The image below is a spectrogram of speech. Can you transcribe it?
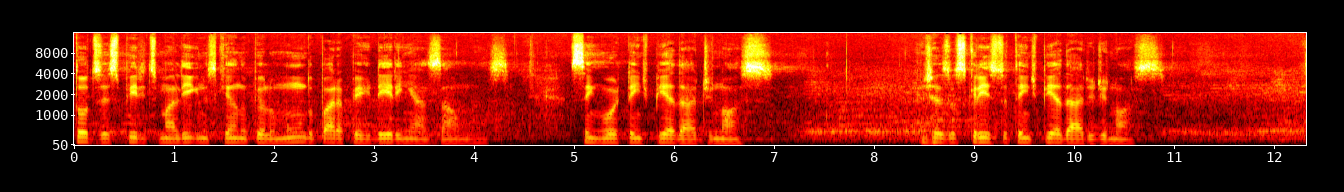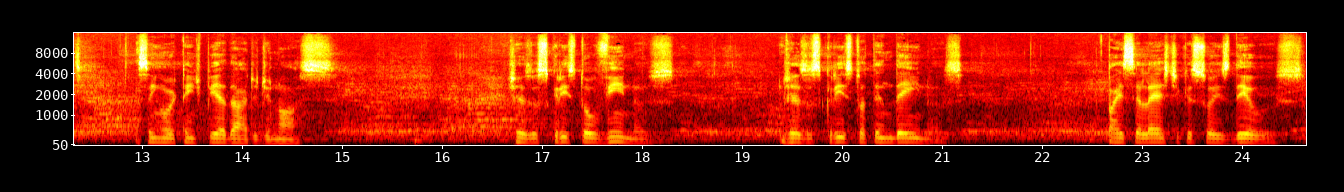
todos os espíritos malignos que andam pelo mundo para perderem as almas. Senhor, tem de piedade de nós. Jesus Cristo, tem de piedade de nós. Senhor, tem de piedade de nós. Jesus Cristo, ouvi-nos. Jesus Cristo, atendei-nos. Pai Celeste, que sois Deus.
